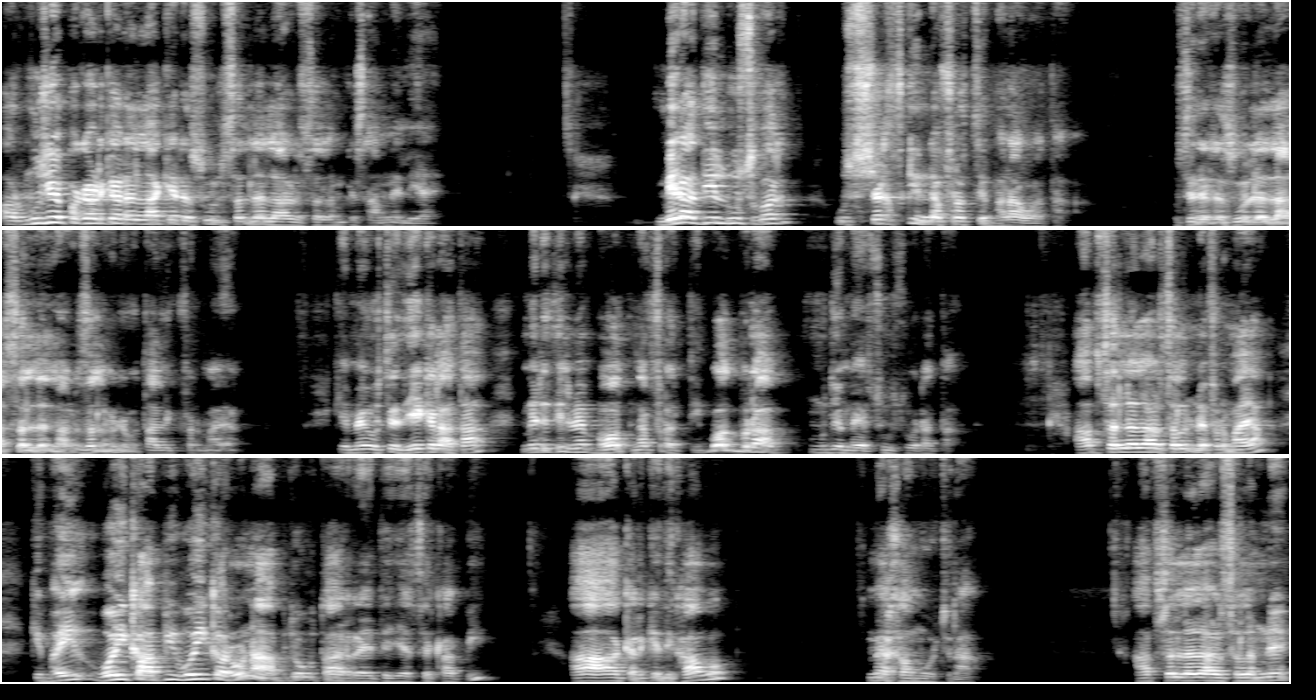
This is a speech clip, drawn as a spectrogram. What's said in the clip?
और मुझे पकड़कर अल्लाह के रसूल सल्लल्लाहु अलैहि वसल्लम के सामने ले आए। मेरा दिल उस वक्त उस शख्स की नफ़रत से भरा हुआ था। उसने रसूल अल्लाह सल्लल्लाहु अलैहि वसल्लम के मुतालिक फरमाया कि मैं उसे देख रहा था, मेरे दिल में बहुत नफ़रत थी, बहुत बुरा मुझे महसूस हो रहा था। आप सल्लल्लाहु अलैहि वसल्लम ने फरमाया कि भाई, वही कापी, वही करो ना आप जो उतार रहे थे जैसे कापी। आ आ करके दिखाओ। मैं खामोश रहा। आप सल्लल्लाहु अलैहि वसल्लम ने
